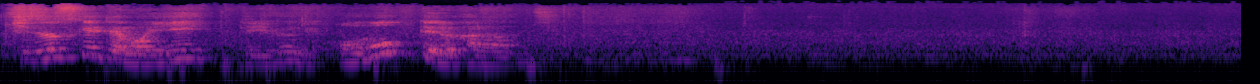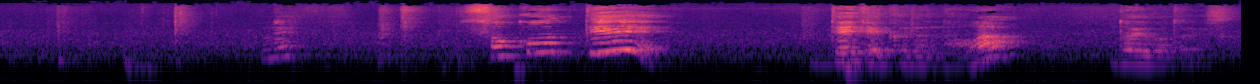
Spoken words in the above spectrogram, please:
傷つけてもいいっていうふうに思ってるからなんです。ね。そこで出てくるのはどういうことですか？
